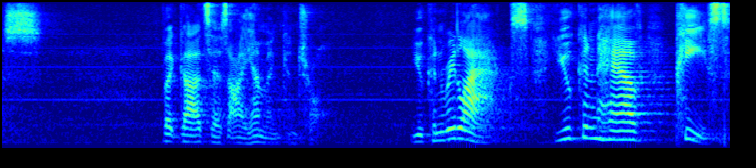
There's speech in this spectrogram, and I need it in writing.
us. But God says, I am in control. You can relax. You can have peace.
